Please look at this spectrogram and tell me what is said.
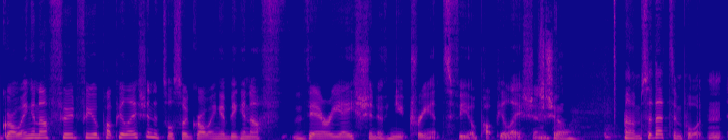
growing enough food for your population, it's also growing a big enough variation of nutrients for your population. Sure. Um, so that's important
